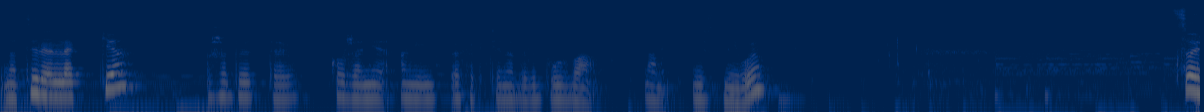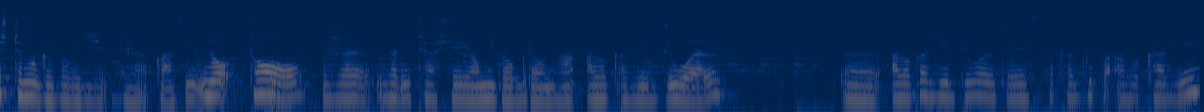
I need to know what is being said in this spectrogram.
na tyle lekkie, żeby te korzenie ani w efekcie nawet bulwa nam nie zgniły. Co jeszcze mogę powiedzieć o tej alokazji? No to, że zalicza się ją do grona alokazji Jewel. Y, Alokazje Jewel to jest taka grupa alokazji,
